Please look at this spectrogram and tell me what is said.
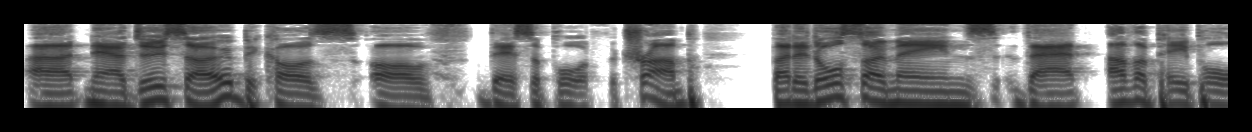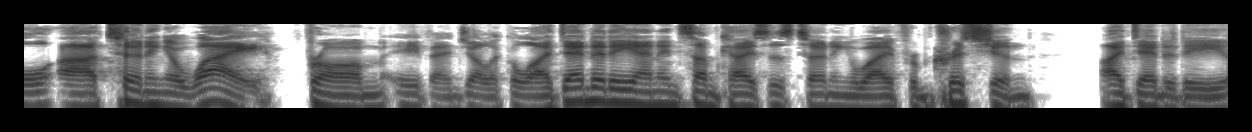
uh, now do so because of their support for Trump. But it also means that other people are turning away from evangelical identity and, in some cases, turning away from Christian identity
